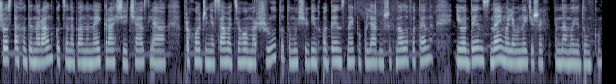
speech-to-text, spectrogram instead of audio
Шоста година ранку це, напевно, найкращий час для проходження саме цього маршруту, тому що він один з найпопулярніших на Лафотенах і один з наймальовничіших, на мою думку.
